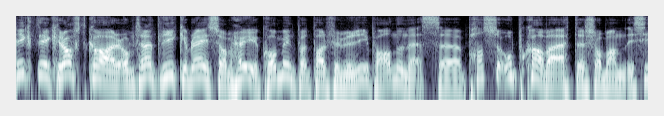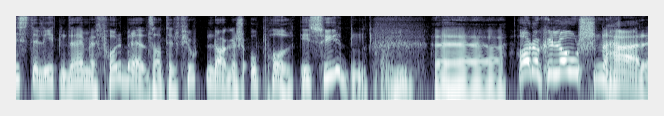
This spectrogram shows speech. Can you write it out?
riktig kraftkar, omtrent like brei som høy, kom inn på et parfymeri på Andenes. Eh, Passe oppgave ettersom han i siste liten drev med forberedelser til 14 dagers opphold i Syden. Eh, har dere lotion her?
